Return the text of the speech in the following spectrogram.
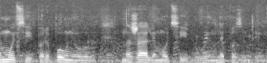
емоції переповнювали. На жаль, емоції були не позитивні.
